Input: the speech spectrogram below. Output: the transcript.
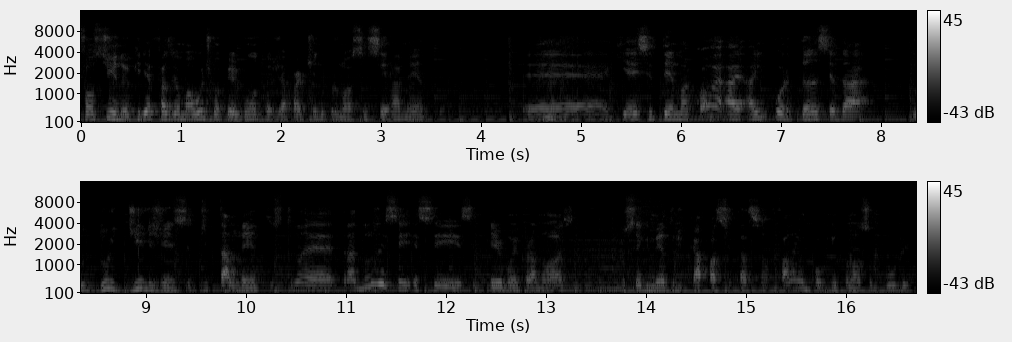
Faustino, eu queria fazer uma última pergunta, já partindo para o nosso encerramento, é, que é esse tema: qual é a, a importância da, do due diligence de talentos. É, traduz esse, esse, esse termo aí para nós, no segmento de capacitação. Fala aí um pouquinho para o nosso público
